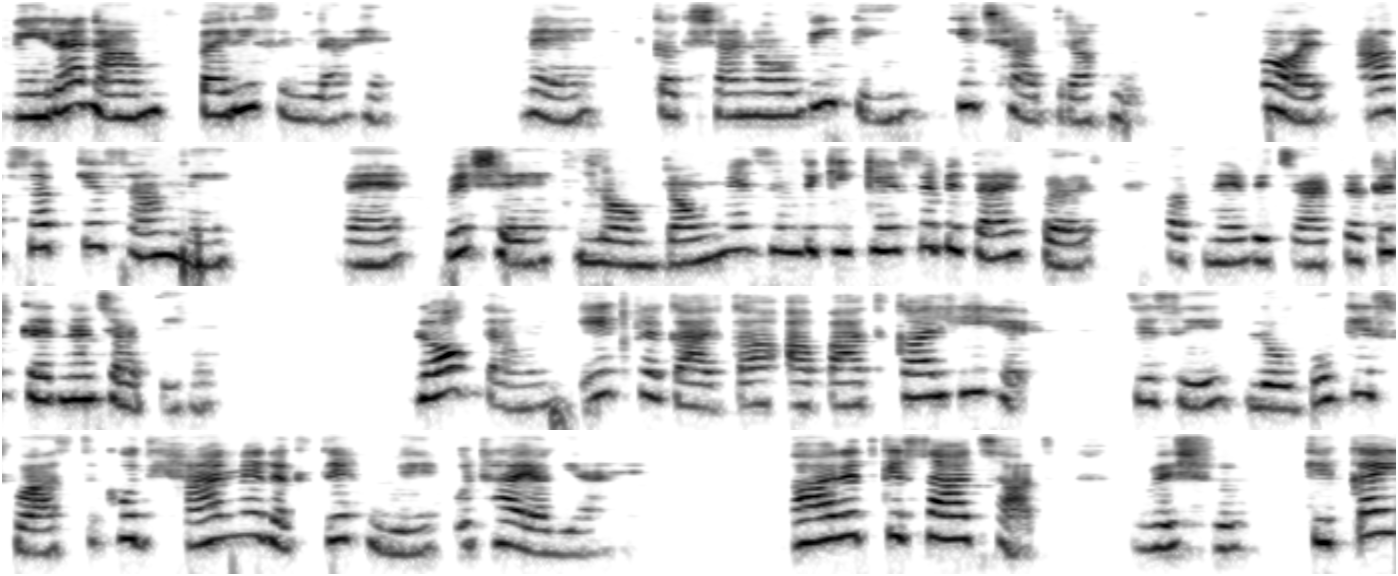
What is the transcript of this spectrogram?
मेरा नाम परी सिंगला है। मैं कक्षा नौवीं टी की छात्रा हूँ और आप सबके सामने मैं विषय लॉकडाउन में ज़िंदगी कैसे बिताए पर अपने विचार प्रकट करना चाहती हूँ। लॉकडाउन एक प्रकार का आपातकाल ही है, जिसे लोगों के स्वास्थ्य को ध्यान में रखते हुए उठाया गया है। भारत के साथ साथ विश्व के कई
